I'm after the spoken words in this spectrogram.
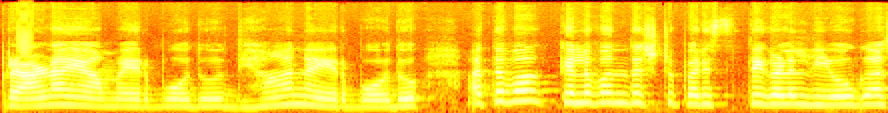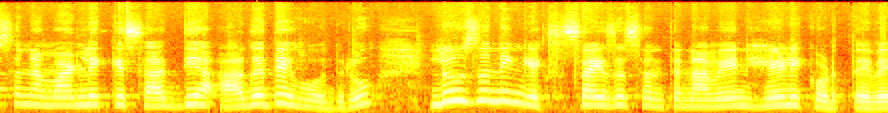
ಪ್ರಾಣಾಯಾಮ ಇರ್ಬೋದು, ಧ್ಯಾನ ಇರ್ಬೋದು, ಅಥವಾ ಕೆಲವೊಂದಷ್ಟು ಪರಿಸ್ಥಿತಿಗಳಲ್ಲಿ ಯೋಗಾಸನ ಮಾಡಲಿಕ್ಕೆ ಸಾಧ್ಯ ಆಗದೆ ಹೋದರೂ ಲೂಸನಿಂಗ್ ಎಕ್ಸಸೈಸಸ್ ಅಂತ ನಾವೇನು ಹೇಳಿಕೊಡ್ತೇವೆ,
